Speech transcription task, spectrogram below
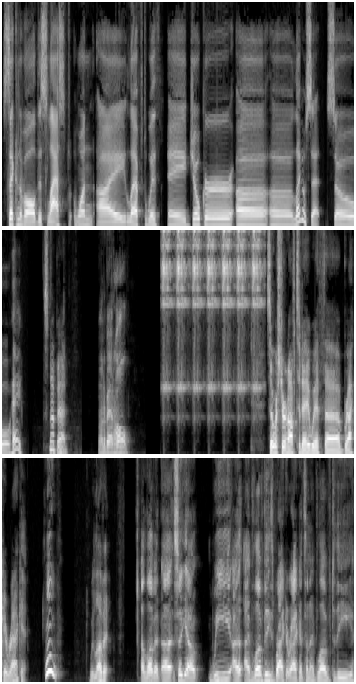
Second of all, this last one I left with a Joker uh uh Lego set. So, hey, It's not bad. Not a bad haul. So we're starting off today with uh, bracket racket. Woo! We love it. I love it. Uh, so yeah, we I, I've loved these bracket rackets and I've loved the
